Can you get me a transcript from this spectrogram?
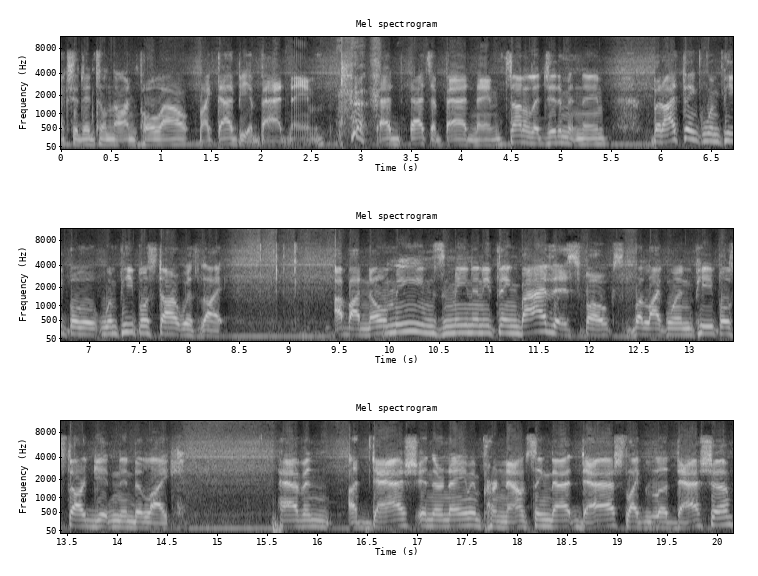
accidental non-pullout. Like that'd be a bad name. that that's a bad name. It's not a legitimate name, but I think when people when people start with like. I by no means mean anything by this, folks, but like when people start getting into like having a dash in their name and pronouncing that dash like La Dasha.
